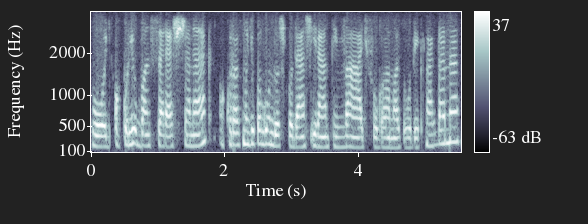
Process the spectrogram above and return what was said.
hogy akkor jobban szeressenek, akkor az mondjuk a gondoskodás iránti vágy fogalmazódik fogalmazódik meg benne,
